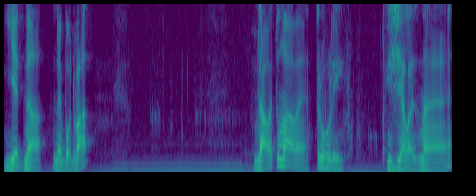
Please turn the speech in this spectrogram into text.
1 nebo 2. Dále tu máme truhly železné,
